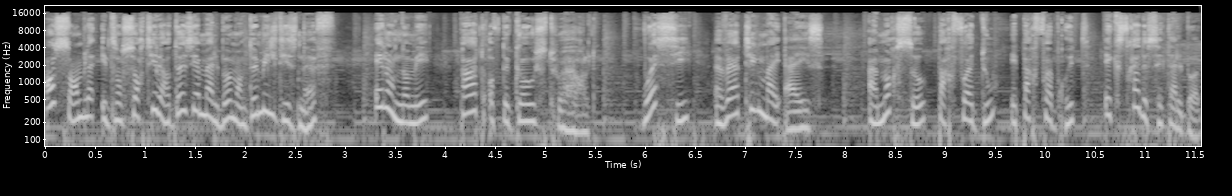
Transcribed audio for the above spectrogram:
Ensemble, ils ont sorti leur deuxième album en 2019 et l'ont nommé Part of the Ghost World. Voici Averting My Eyes, un morceau parfois doux et parfois brut, extrait de cet album.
